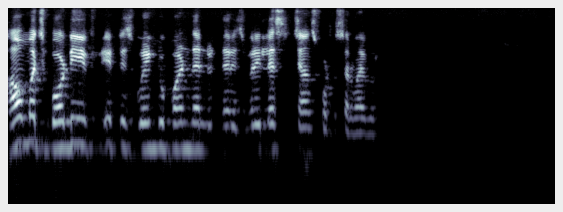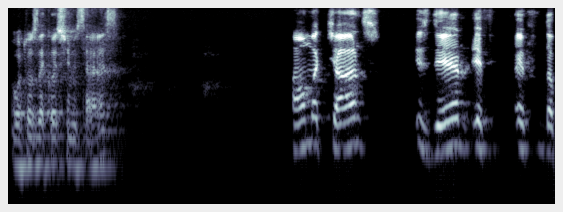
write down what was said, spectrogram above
how much body if it is going to burn, then there is very less chance for the survival. What was the question, Mr. Anas? how much chance is there if if the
